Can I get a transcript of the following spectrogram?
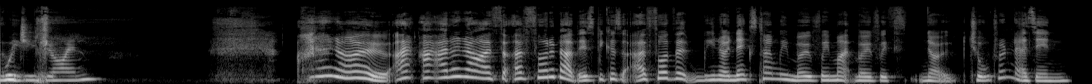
I would mean, you join? I don't know. I, I, I don't know. I've, I've thought about this because I thought that, you know, next time we move, we might move with no children, as in,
